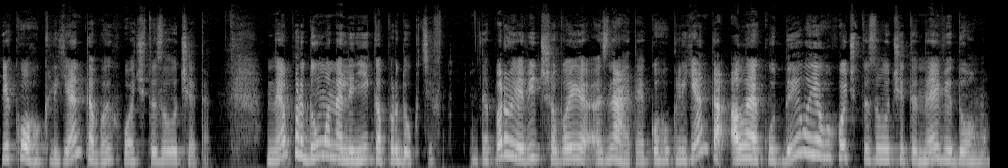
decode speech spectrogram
Якого клієнта ви хочете залучити? Непродумана лінійка продуктів. Тепер уявіть, що ви знаєте, якого клієнта, але куди ви його хочете залучити, невідомо.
